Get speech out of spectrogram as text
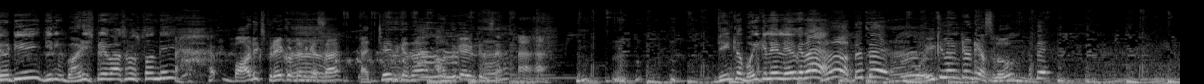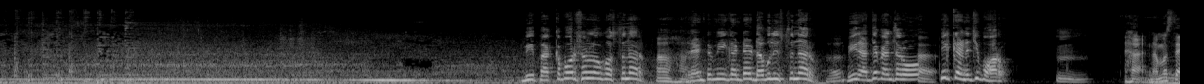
ఏమిటి దీనికి బాడీ స్ప్రే వాసన వస్తుంది బాడీ స్ప్రే కొట్టాను కదా సార్ వచ్చేది కదా అందుకే ఉంటుంది సార్ దీంట్లో బొయ్యికలేం లేవు కదా బొయ్యికలు ఏంటండి అసలు మీ పక్క పోర్షన్ లోకి వస్తున్నారు రెంట్ మీకంటే డబ్బులు ఇస్తున్నారు మీరు అద్దె పెంచరు ఇక్కడి నుంచి పోరు నమస్తే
